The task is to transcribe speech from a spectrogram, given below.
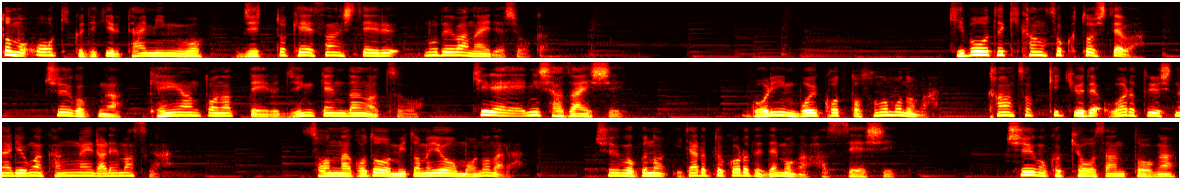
最も大きくできるタイミングをじっと計算しているのではないでしょうか。希望的観測としては、中国が懸案となっている人権弾圧をきれいに謝罪し、五輪ボイコットそのものが観測気球で終わるというシナリオが考えられますが、そんなことを認めようものなら、中国の至るところでデモが発生し、中国共産党が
